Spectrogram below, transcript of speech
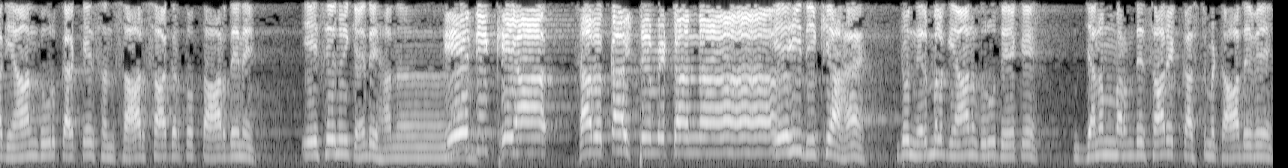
ਅਗਿਆਨ ਦੂਰ ਕਰਕੇ ਸੰਸਾਰ ਸਾਗਰ ਤੋਂ ਤਾਰਦੇ ਨੇ। ਇਸੇ ਨੂੰ ਹੀ ਕਹਿੰਦੇ ਹਨ। ਇਹ ਦਿਖਿਆ ਸਭ ਕਸ਼ਟ ਮਿਟਾਨਾ। ਇਹੀ ਦੀਖਿਆ ਹੈ ਜੋ ਨਿਰਮਲ ਗਿਆਨ ਗੁਰੂ ਦੇ ਕੇ ਜਨਮ ਮਰਨ ਦੇ ਸਾਰੇ ਕਸ਼ਟ ਮਿਟਾ ਦੇਵੇ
